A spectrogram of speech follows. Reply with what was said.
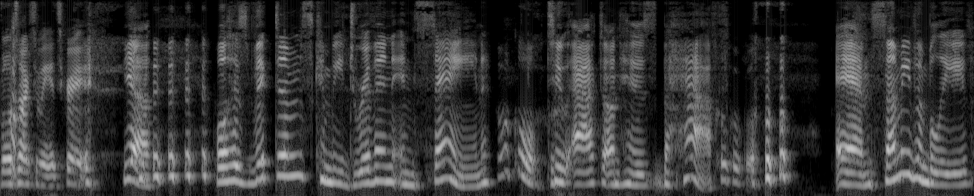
won't talk to me. It's great. Yeah. Well, his victims can be driven insane oh, cool. to act on his behalf. Cool, cool, cool. And some even believe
